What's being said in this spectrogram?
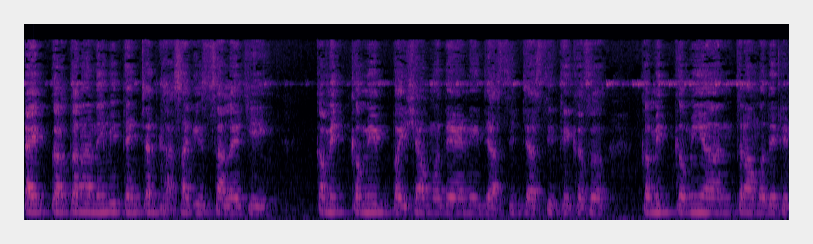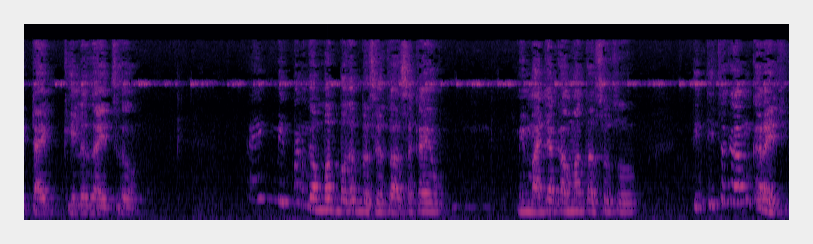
टाईप करताना नेहमी त्यांच्यात घासाघीस चालायची. कमीत कमी पैशामध्ये आणि जास्तीत जास्ती ते कसं कमीत कमी अंतरामध्ये ते टाईप केलं जायचं. आणि मी पण गंमत बघत बसायचो. असं काय मी माझ्या कामात असायचो. ती तिचं काम करायची.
